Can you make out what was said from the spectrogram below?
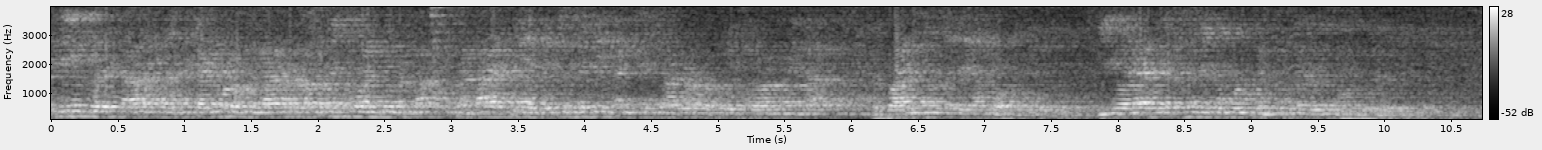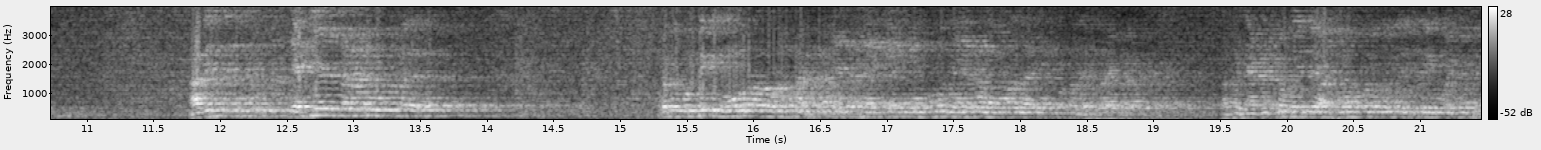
ഇനിയും കുറെ താരങ്ങൾ കഴിവുകളുണ്ട് കാരണം പൈസ വാങ്ങിക്കുന്നില്ല രണ്ടായിരത്തി ലക്ഷത്തിലേക്ക് അനുസരിച്ച് അവരുടെ പത്ത് വാങ്ങുന്നില്ല ഒരു പതിനഞ്ച് ചെയ്യാൻ പോകുന്നത്. ഈ ഒരാഴ്ച ലക്ഷം കഴിയുമ്പോൾ മനുഷ്യരുടെ ഒരു തോന്നുന്നത് അതിന് എന്റെ കണക്കുകൊണ്ട് ഒരു കുട്ടിക്ക് നൂറ് രൂപ കൊടുത്താൽ അതിന്റെ ബാങ്കിൽ നൂറ് നേരം നൂറ് അഭിപ്രായം അപ്പൊ ഞങ്ങൾക്ക് വലിയ അസുഖങ്ങൾ ഇത്രയും മറ്റൊക്കെ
